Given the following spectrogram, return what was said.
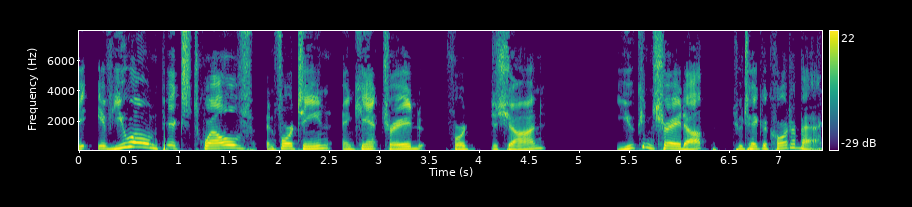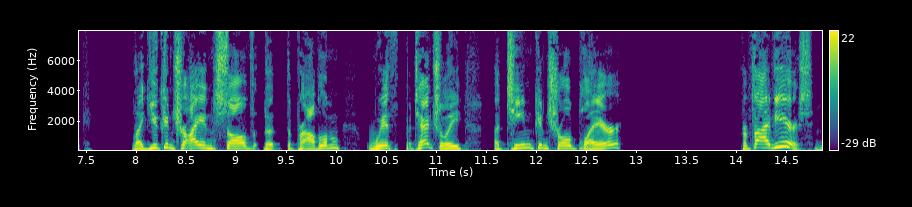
i- if you own picks 12 and 14 and can't trade for Deshaun, you can trade up to take a quarterback. Like you can try and solve the, the problem with potentially a team controlled player for five years. Hmm.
